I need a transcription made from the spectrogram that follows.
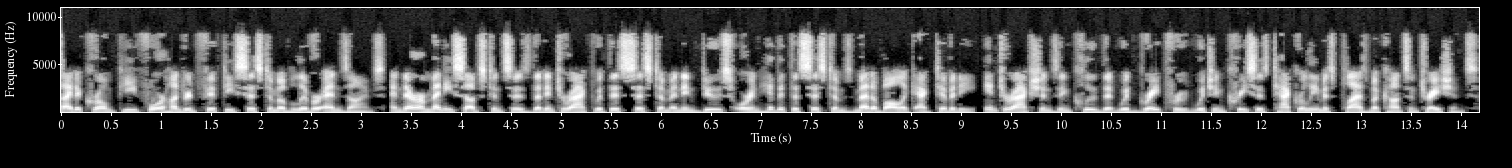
cytochrome P450 system of liver enzymes, and there are many substances that interact with this system and induce or inhibit the system's metabolic activity. Interactions include that with grapefruit which increases tacrolimus plasma concentrations.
